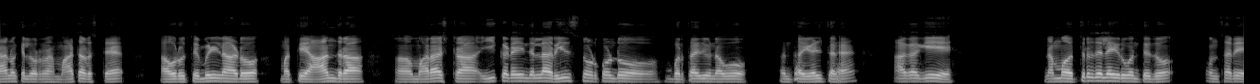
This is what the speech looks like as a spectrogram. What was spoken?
ನಾನು ಕೆಲವ್ರನ್ನ ಮಾತಾಡಿಸ್ದೆ ಅವರು ತಮಿಳ್ನಾಡು, ಮತ್ತು ಆಂಧ್ರ ಮಹಾರಾಷ್ಟ್ರ ಈ ಕಡೆಯಿಂದೆಲ್ಲ ರೀಲ್ಸ್ ನೋಡಿಕೊಂಡು ಬರ್ತಾಯಿದ್ದೀವಿ ನಾವು ಅಂತ ಹೇಳ್ತಾರೆ. ಹಾಗಾಗಿ ನಮ್ಮ ಹತ್ರದಲ್ಲೇ ಇರುವಂಥದ್ದು ಒಂದು ಸಾರಿ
